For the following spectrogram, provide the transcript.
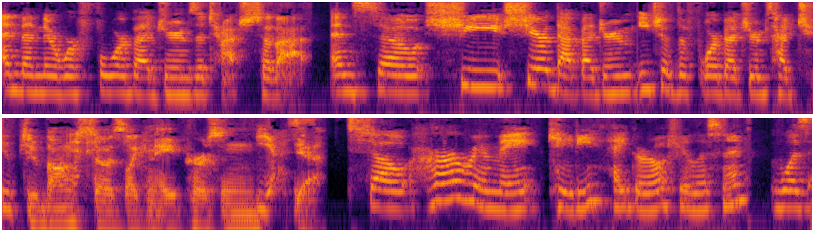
and then there were four bedrooms attached to that. And so she shared that bedroom. Each of the four bedrooms had two people. Two bunks, it. so it's like an eight person. Yes. Yeah. So her roommate, Katie, hey girl, if you're listening, was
